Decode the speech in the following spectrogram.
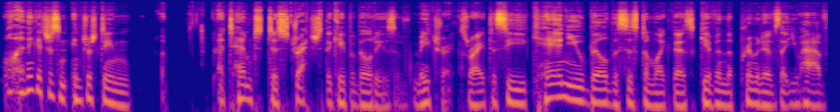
Well, I think it's just an interesting attempt to stretch the capabilities of Matrix, right? To see can you build a system like this given the primitives that you have?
